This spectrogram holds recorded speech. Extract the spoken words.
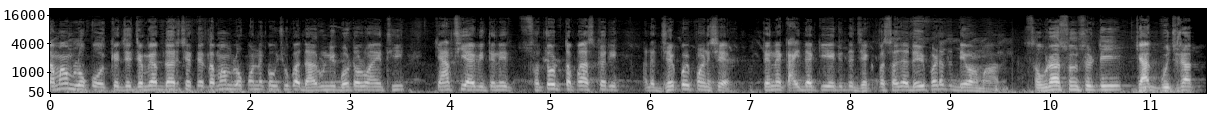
તમામ લોકો કે જે જવાબદાર છે તે તમામ લોકોને કહું છું કે દારૂની બોટલો અહીંથી ક્યાંથી આવી તેની સચોટ તપાસ કરી અને જે કોઈ પણ છે તેને કાયદાકીય રીતે જે સજા દેવી પડે તો દેવામાં આવે. સૌરાષ્ટ્ર યુનિવર્સિટી, ક્યાંક ગુજરાત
